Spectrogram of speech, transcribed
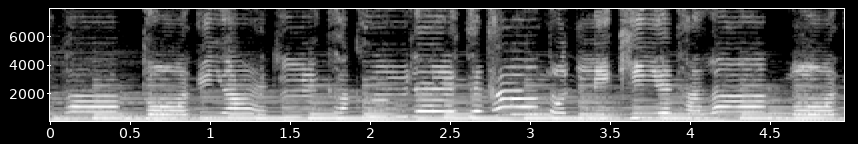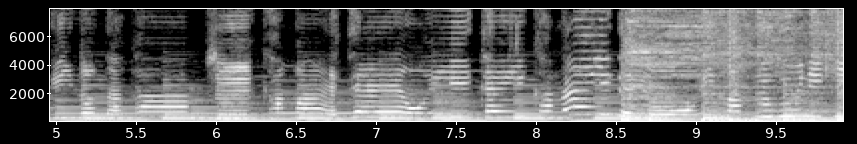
とりあえず隠れてたのに消えたら森の中捕まえておいていかないでよ今すぐに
